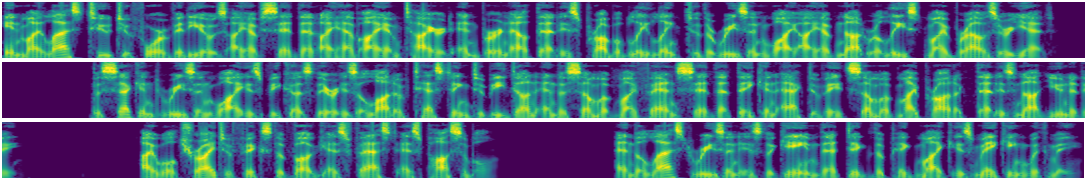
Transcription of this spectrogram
In my last 2 to 4 videos I have said that I have I am tired and burnout that is probably linked to the reason why I have not released my browser yet. The second reason why is because there is a lot of testing to be done and the some of my fans said that they can activate some of my product that is not Unity. I will try to fix the bug as fast as possible. And the last reason is the game that Dig the Pig Mike is making with me.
